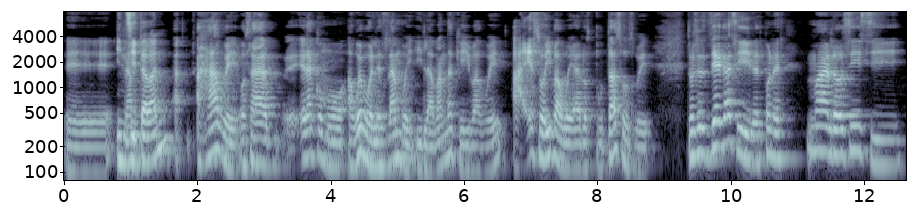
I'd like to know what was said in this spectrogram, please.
eh, la- incitaban. a- Ajá, güey. O sea, era como a huevo el slam, güey. Y la banda que iba, güey, a eso iba, güey, a los putazos, güey. Entonces llegas y les pones malo, sí, sí.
